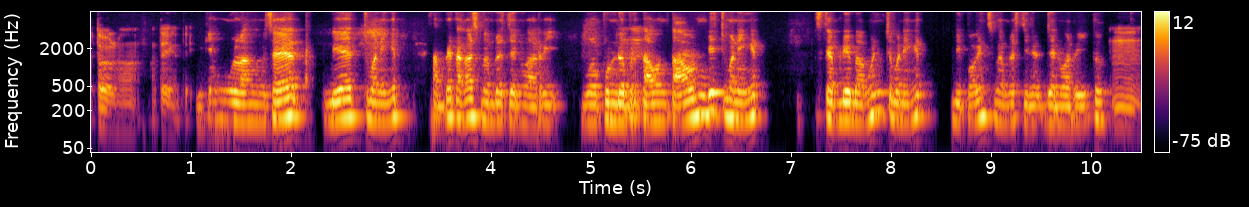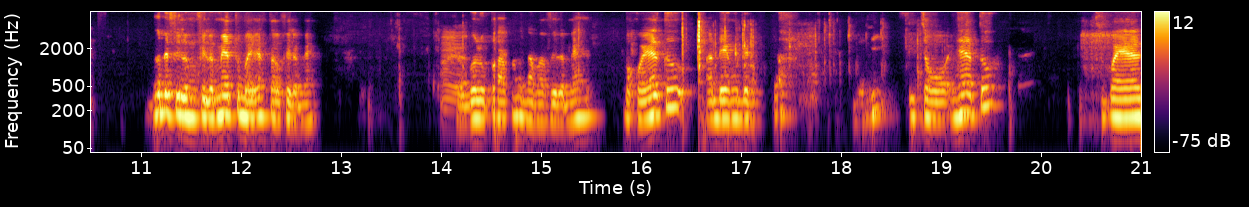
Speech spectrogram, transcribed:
Betul ngerti ngerti. Kayak ngulang. Misalnya dia cuma inget sampai tanggal 19 Januari. Walaupun udah Hmm. bertahun-tahun dia cuma inget setiap dia bangun cuma inget di poin 19 Jan- Januari itu. Hmm. itu ada film-filmnya tuh banyak tau filmnya. Oh, iya. gue lupa apa nama filmnya. Pokoknya tuh ada yang udah nikah. Jadi si cowoknya tuh supaya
